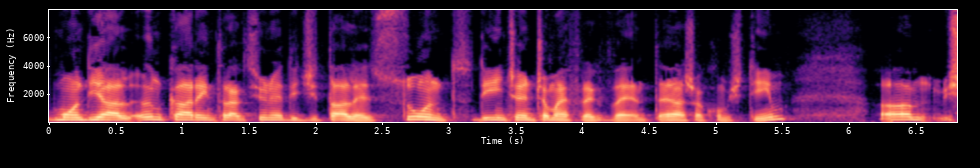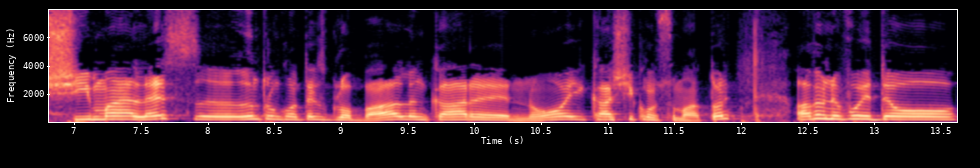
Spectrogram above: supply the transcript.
mondial în care interacțiunile digitale sunt din ce în ce mai frecvente, așa cum știm, uh, și mai ales uh, într-un context global în care noi, ca și consumatori, avem nevoie de o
